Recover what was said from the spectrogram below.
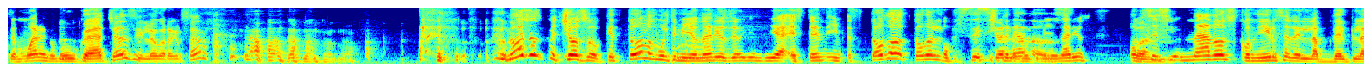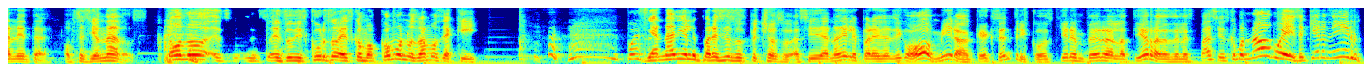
se mueran como cucarachas y luego regresar. No, no, no, no, no. No es sospechoso que todos los multimillonarios de hoy en día estén todo, todo el obsesionados multimillonarios obsesionados con irse del, del planeta, obsesionados. Todo en su discurso es como, ¿cómo nos vamos de aquí? Pues, y a nadie le parece sospechoso, así, a nadie le parece así como, oh, mira, qué excéntricos, quieren ver a la Tierra desde el espacio. Es como, no, güey, se quieren ir.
